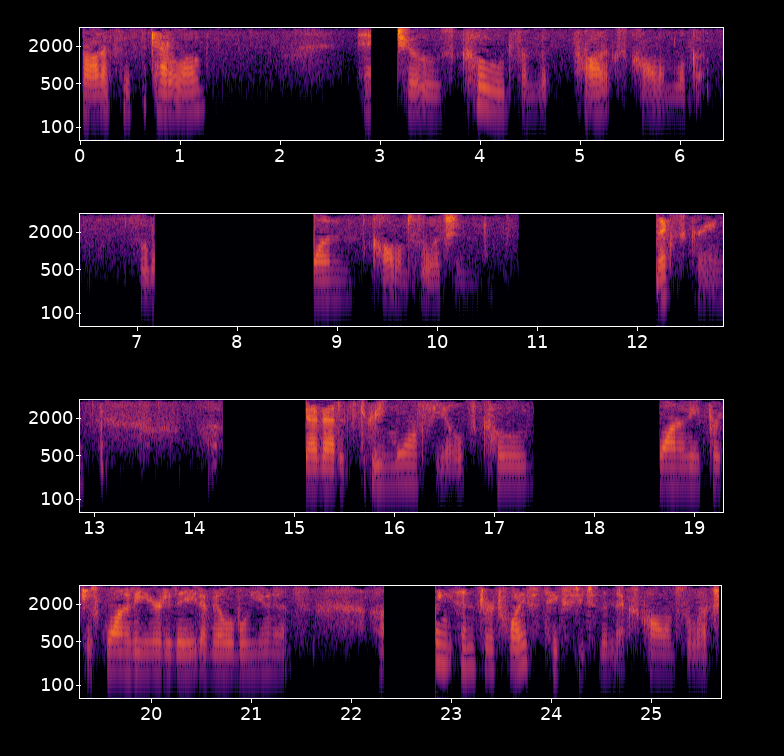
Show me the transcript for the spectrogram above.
Products is the catalog, and chose code from the products column lookup. One column selection. Next screen, I've added three more fields, code, quantity, purchase quantity, year-to-date, available units. Um, enter twice takes you to the next column selection.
